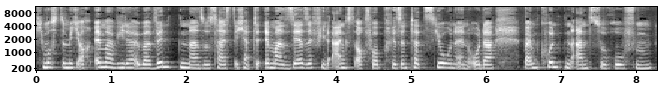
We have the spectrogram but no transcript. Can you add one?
ich musste mich auch immer wieder überwinden. Also das heißt, ich hatte immer sehr, sehr viel Angst auch vor Präsentationen oder beim Kunden anzurufen.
